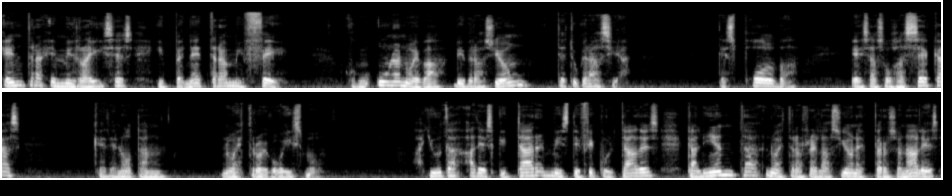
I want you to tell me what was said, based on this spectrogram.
entra en mis raíces y penetra mi fe con una nueva vibración de tu gracia. Despolva esas hojas secas que denotan nuestro egoísmo. Ayuda a desquitar mis dificultades, calienta nuestras relaciones personales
